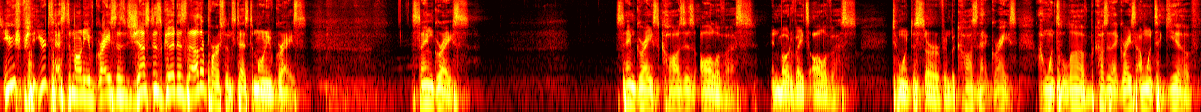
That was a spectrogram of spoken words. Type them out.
your, your testimony of grace is just as good as the other person's testimony of grace. Same grace. Same grace causes all of us and motivates all of us to want to serve. And because of that grace, I want to love. Because of that grace, I want to give.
